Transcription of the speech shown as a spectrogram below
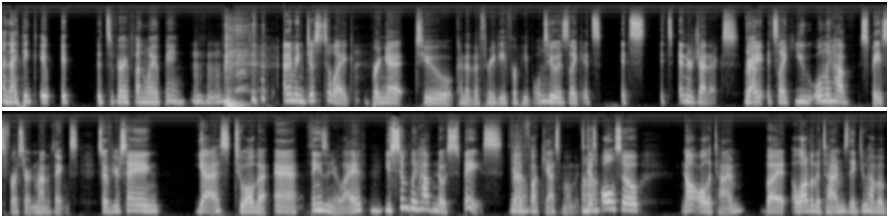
and I think it it it's a very fun way of being. hmm and I mean, just to like bring it to kind of the 3D for people too, Mhm. is like it's it's it's energetics, Yeah. right? It's like you only have space for a certain amount of things. So if you're saying yes to all the eh things in your life, Mhm. you simply have no space for Yeah. the fuck yes moments. Because Uh-huh. also, not all the time, but a lot of the times they do have a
